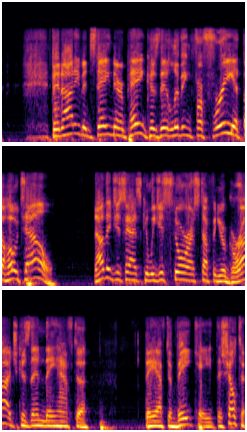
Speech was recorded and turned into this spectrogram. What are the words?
they're not even staying there and paying because they're living for free at the hotel. Now they just ask, can we just store our stuff in your garage? Because then they have to They have to vacate the shelter.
